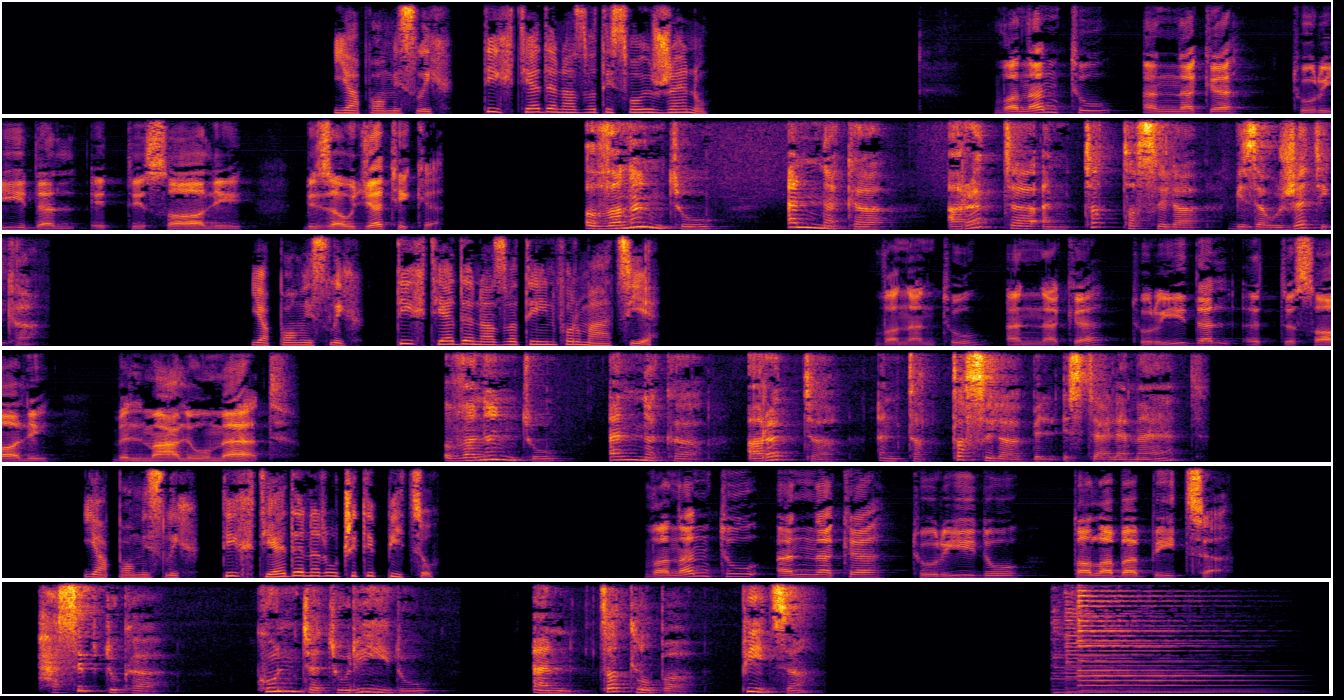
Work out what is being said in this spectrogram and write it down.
Ja pomislih, ti htjede nazvati svoju ženu. ظننت أنك تريد الاتصال بزوجتك. ظننت أنك أردت أن تتصل بزوجتك. Ja pomislih, ti htjede nazvati informacije. ظننت أنك تريد الاتصال بالمعلومات. ظننت أنك أردت أن تتصل بالاستعلامات؟ Ja pomislih, ti htjede naručiti picu. ظننت أنك تريد طلب بيتزا. حسبتك كنت تريد أن تطلب بيتزا؟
